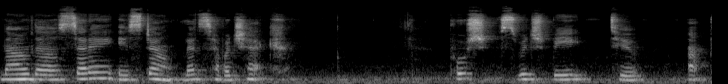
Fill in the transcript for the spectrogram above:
Now the setting is done. Let's have a check push switch B to up.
